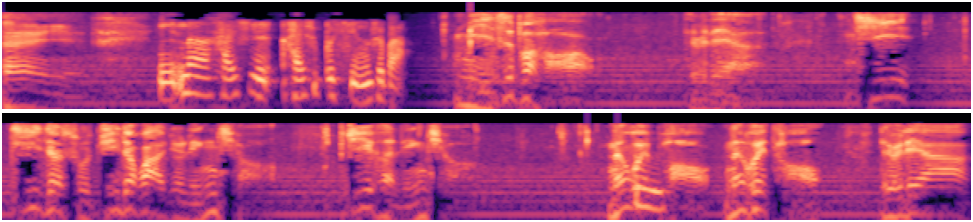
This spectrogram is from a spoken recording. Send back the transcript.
哎呀。嗯那还是还是不行是吧？米字不好，对不对啊？鸡，鸡的属鸡的话就灵巧，鸡很灵巧，能会跑，能会逃，对不对啊？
